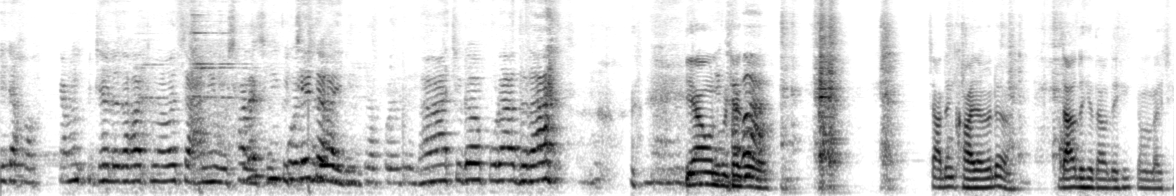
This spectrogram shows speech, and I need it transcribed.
এই কেমন পিঠে হলো দেখো তুমি আবার চা নিয়ে বসে আছো পিঠেই তো হয়নি ভাঙা চুড়ো পুরা ধরা। কেমন পিঠা গো খাবা? চা দিন খাওয়া যাবে না দাও দেখি দাও দেখি কেমন লাগছে।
